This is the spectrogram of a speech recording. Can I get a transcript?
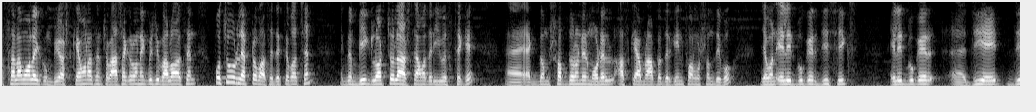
আসসালামু আলাইকুম বিয়ার্স কেমন আছেন সব আশা করি অনেক বেশি ভালো আছেন। প্রচুর ল্যাপটপ আছে, দেখতে পাচ্ছেন? একদম বিগ লট চলে আসছে আমাদের ইউএস থেকে। একদম সব ধরনের মডেল আজকে আমরা আপনাদেরকে ইনফরমেশন দেব। যেমন এলিট বুকের জি সিক্স এলিট বুকের G eight G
